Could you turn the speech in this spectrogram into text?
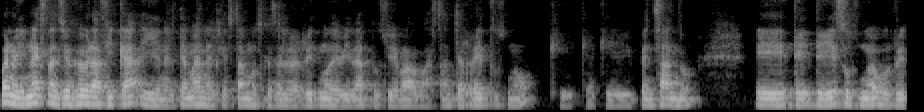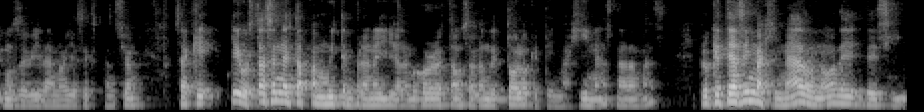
Bueno, y una expansión geográfica y en el tema en el que estamos, que es el ritmo de vida, pues lleva bastantes retos, ¿no? Que, que, ir pensando eh, de, de, esos nuevos ritmos de vida, ¿no? Y esa expansión. O sea que, digo, estás en una etapa muy temprana y a lo mejor estamos hablando de todo lo que te imaginas, nada más. Pero ¿qué te has imaginado, no? De, si,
